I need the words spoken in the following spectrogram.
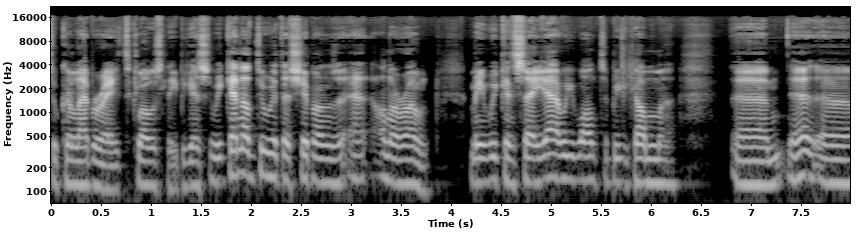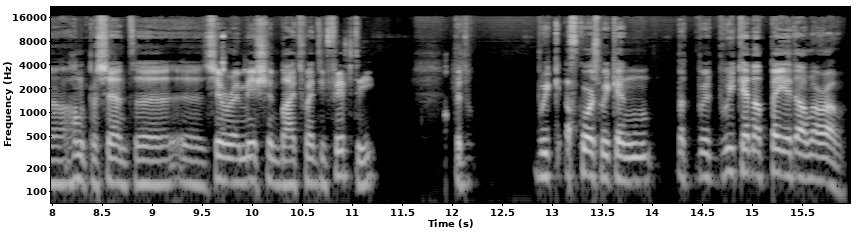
to collaborate closely because we cannot do it as ship on, on our own. I mean, we can say, yeah, we want to become um, yeah, uh, 100% uh, uh, zero emission by 2050. But we, of course, we can, but, but we cannot pay it on our own.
